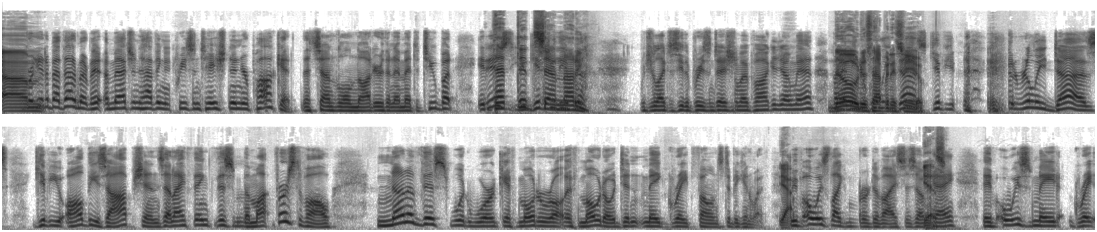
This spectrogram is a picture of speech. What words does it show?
Um, Forget about that. But Imagine having a presentation in your pocket. That sounds a little naughtier than I meant it to, but it is. That did sound the- naughty. Would you like to see the presentation in my pocket, young man? But, No, it just happy really to see you. does Give you. It really does give you all these options, and I think this. The mo- first of all, none of this would work if Motorola, if Moto didn't make great phones to begin with. Yeah. We've always liked Moto devices. Okay, Yes. they've always made great.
